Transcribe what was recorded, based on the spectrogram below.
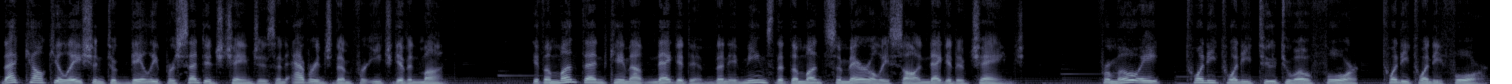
That calculation took daily percentage changes and averaged them for each given month. If a month end came out negative then it means that the month summarily saw a negative change. From 08, 2022 to 04, 2024,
